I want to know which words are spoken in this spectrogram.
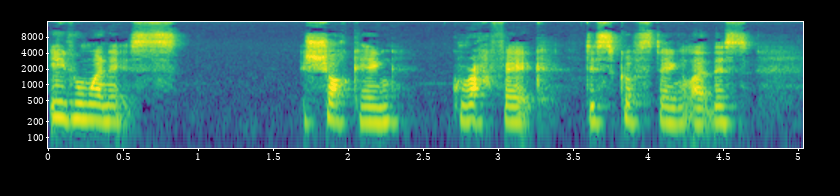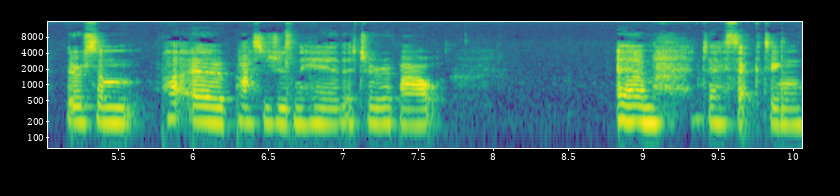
even when it's shocking, graphic, disgusting. Like this there are some pa uh, passages in here that are about um, dissecting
